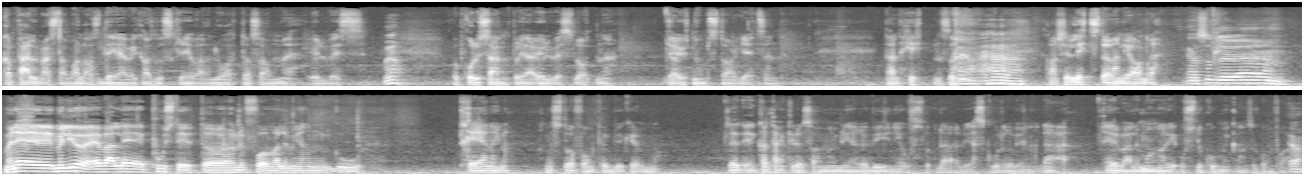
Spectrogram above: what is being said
Kapellmester var Lars Devik, han som skriver låter sammen med Ylvis. Ja. Og produsent på de der Ylvis-låtene. Ja, utenom Stargate sin. Den hiten som kanskje litt større enn de andre. ja, så du eh, Men det, miljøet er veldig positivt, og du får veldig mye sånn god trening. da Med å stå foran publikum. Det, jeg kan tenke det samme med de revyene i Oslo. Der, de skolerevyene Der er det veldig mange av de Oslo-komikerne som kommer fra. Ja.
